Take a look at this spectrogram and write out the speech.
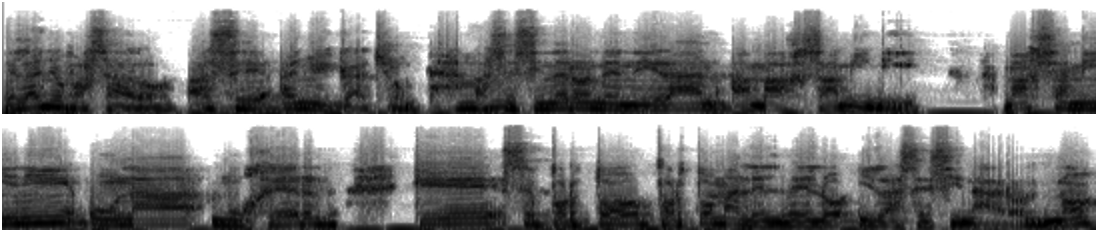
El año pasado, hace año y cacho, asesinaron en Irán a Mahsa Amini. Mahsa Amini, una mujer que se portó, portó mal el velo y la asesinaron, ¿no?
